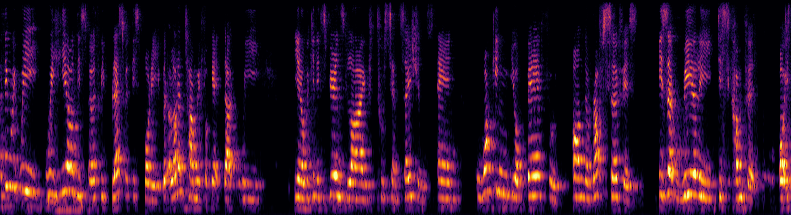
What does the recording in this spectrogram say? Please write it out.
I think we, we, we here on this earth, we're blessed with this body, but a lot of time we forget that we, you know, we can experience life through sensations and walking your barefoot on the rough surface is that really discomfort or is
